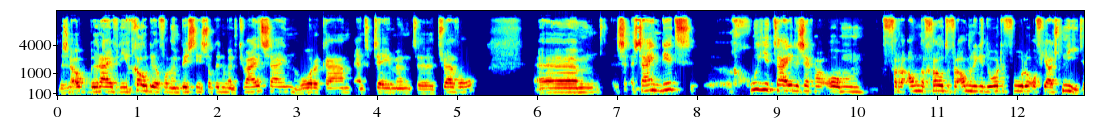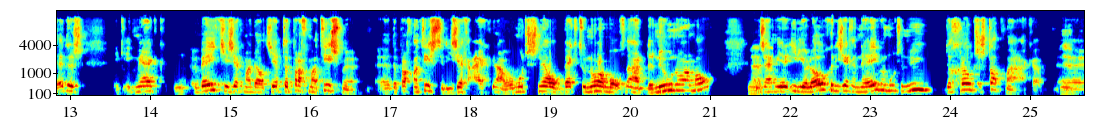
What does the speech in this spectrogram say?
Er zijn ook bedrijven die een groot deel van hun business op dit moment kwijt zijn. Horeca, entertainment, uh, travel. Um, zijn dit goede tijden zeg maar, om verander, grote veranderingen door te voeren of juist niet? Hè? Dus ik, ik merk een beetje zeg maar, dat je hebt de pragmatisme. Uh, de pragmatisten die zeggen eigenlijk, nou, we moeten snel back to normal of naar de new normal. Ja. Er zijn weer ideologen die zeggen, nee, we moeten nu de grote stap maken. Ja. Uh,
